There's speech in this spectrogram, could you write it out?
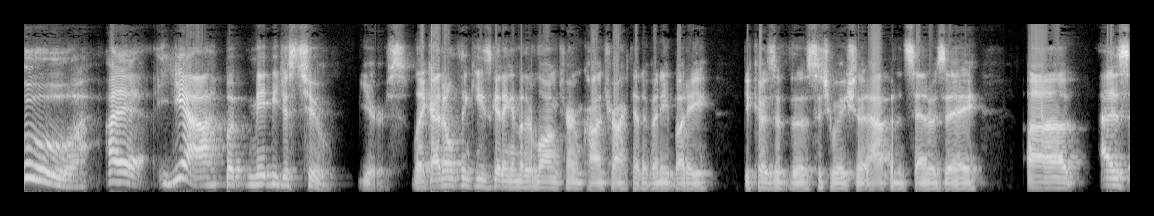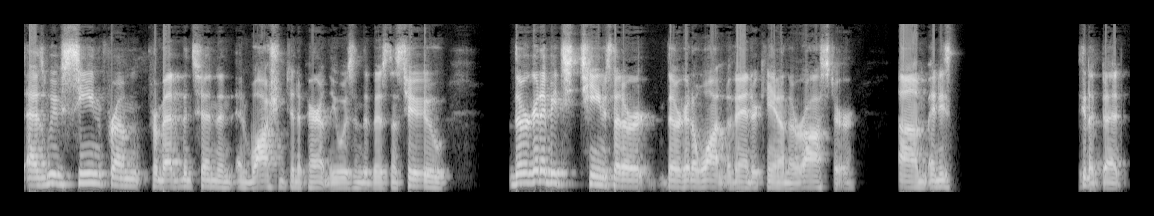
Ooh, I yeah, but maybe just two years. Like I don't think he's getting another long-term contract out of anybody because of the situation that happened in San Jose. Uh, as as we've seen from from Edmonton and, and Washington apparently was in the business too. There are going to be t- teams that are that are going to want Evander Kane on their roster, um, and he's going to bet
